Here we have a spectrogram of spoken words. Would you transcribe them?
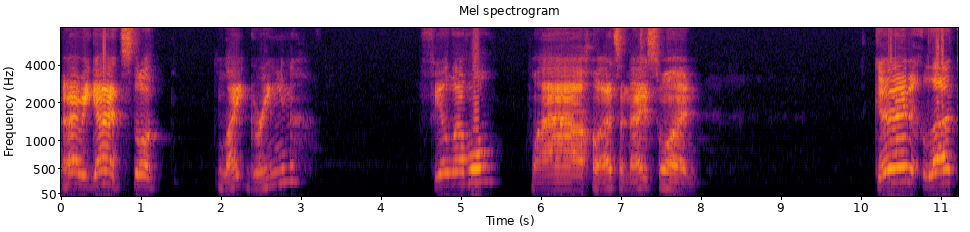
All right, we got it's little light green feel level. Wow, that's a nice one. Good luck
